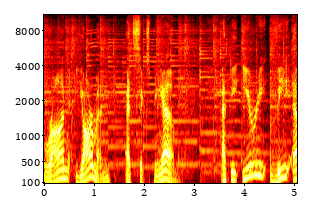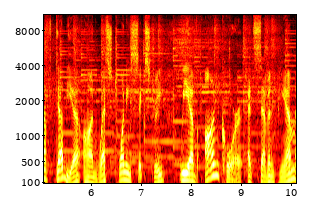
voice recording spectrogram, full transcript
Ron Yarman at 6 p.m. At the Erie VFW on West 26th Street, we have Encore at 7 p.m.,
